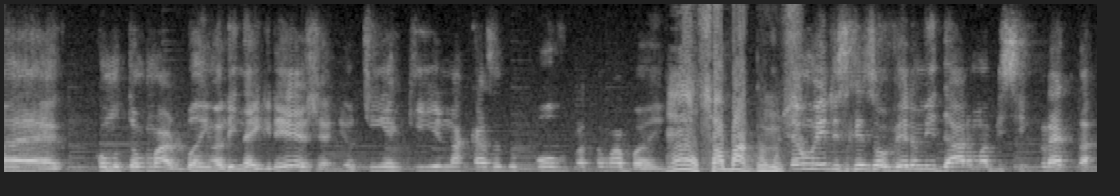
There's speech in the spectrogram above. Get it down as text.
é, como tomar banho ali na igreja, eu tinha que ir na casa do povo para tomar banho. É, só bagunça. Então eles resolveram me dar uma bicicleta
